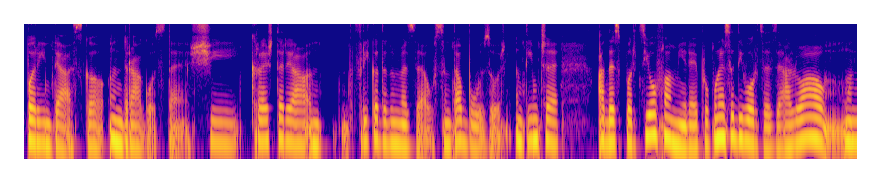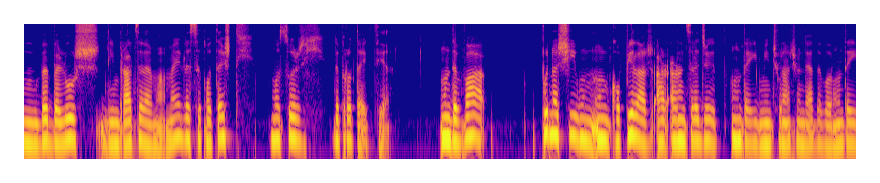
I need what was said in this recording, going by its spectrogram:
părintească în dragoste și creșterea în frică de Dumnezeu, sunt abuzuri, în timp ce a despărți o familie, îi propune să divorțeze, a lua un bebeluș din brațele mamei, le cotești măsuri de protecție. Undeva, până și un, un copil ar, ar, ar înțelege unde e minciuna și unde e adevărul, unde e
